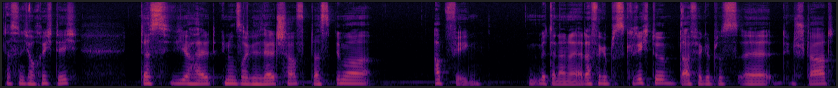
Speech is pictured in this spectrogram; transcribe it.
das finde ich auch richtig, dass wir halt in unserer Gesellschaft das immer abwägen miteinander. Ja, dafür gibt es Gerichte, dafür gibt es äh, den Staat,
